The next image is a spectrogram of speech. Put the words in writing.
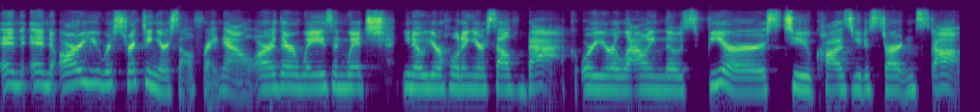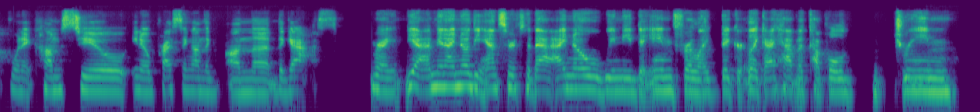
and and are you restricting yourself right now are there ways in which you know you're holding yourself back or you're allowing those fears to cause you to start and stop when it comes to you know pressing on the on the the gas Right. Yeah. I mean, I know the answer to that. I know we need to aim for like bigger, like I have a couple dream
